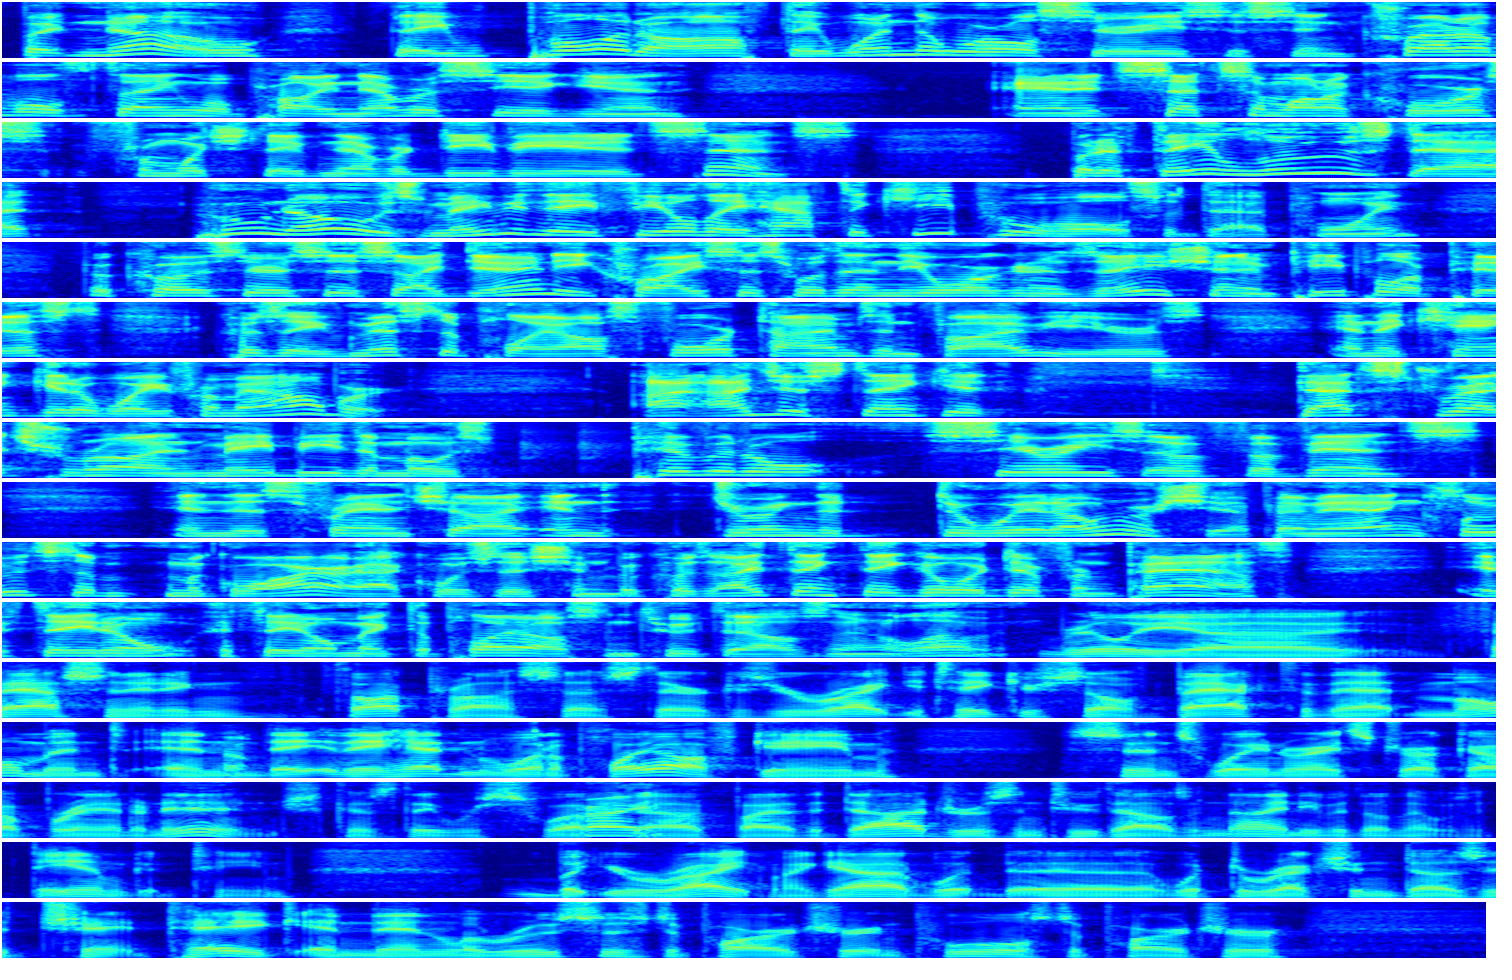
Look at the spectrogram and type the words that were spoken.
But no, they pull it off. They win the World Series. This incredible thing we'll probably never see again. And it sets them on a course from which they've never deviated since. But if they lose that, who knows? Maybe they feel they have to keep Pujols at that point because there's this identity crisis within the organization, and people are pissed because they've missed the playoffs four times in five years, and they can't get away from Albert. I, I just think it that stretch run may be the most pivotal series of events in this franchise in during the DeWitt ownership. I mean, that includes the McGwire acquisition because I think they go a different path if they don't if they don't make the playoffs in 2011. Really uh, fascinating thought process there because you're right. You take yourself back to that moment, and they, they hadn't won a playoff game since Wainwright struck out Brandon Inge because they were swept Right. out by the Dodgers in 2009, even though that was a damn good team. But you're right. My God, what uh, what direction does it cha- take? And then La Russa's departure and Pujols' departure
